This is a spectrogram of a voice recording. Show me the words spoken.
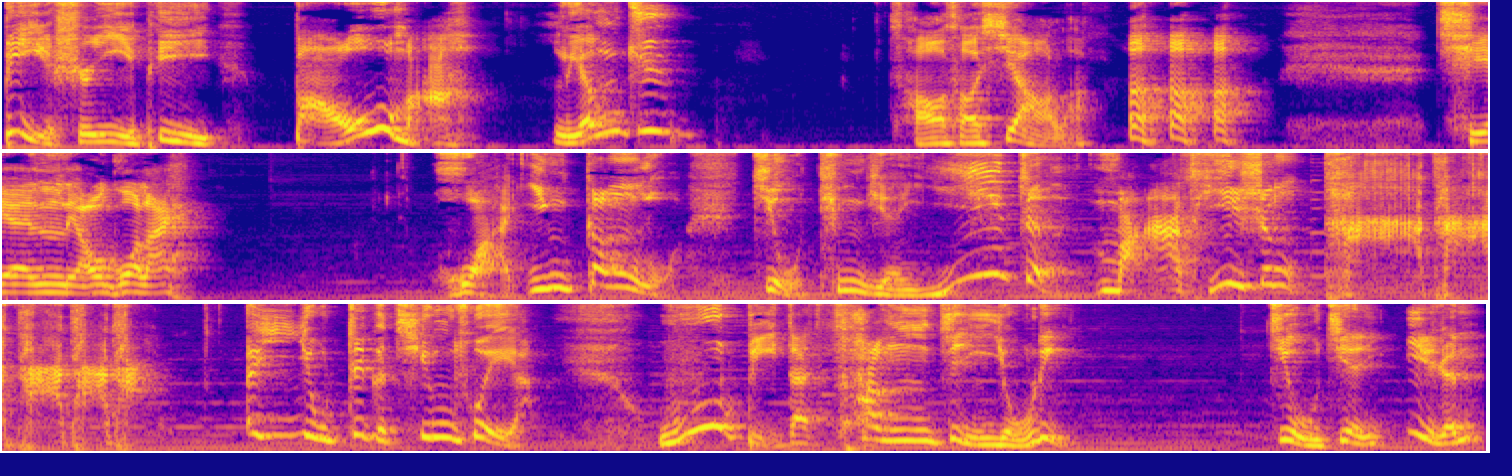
必是一匹宝马良驹。曹操笑了，哈哈哈，牵了过来。话音刚落，就听见一阵马蹄声，踏踏踏踏踏。哎呦，这个清脆呀，无比的苍劲有力。就见一人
